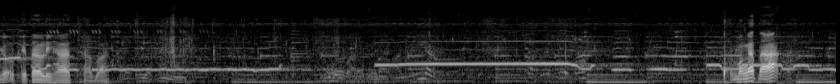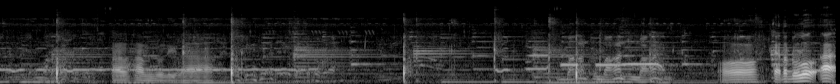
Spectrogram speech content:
Yuk kita lihat sahabat. Semangat, ah. Alhamdulillah. Sumbangan, sumbangan, sumbangan. Oh, kata dulu, ah.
